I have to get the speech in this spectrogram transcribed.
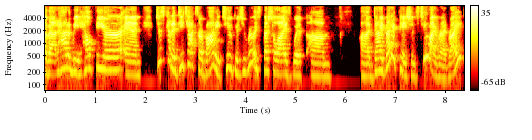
about how to be healthier and just kind of detox our body too, because you really specialize with um, uh, diabetic patients too, I read, right?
